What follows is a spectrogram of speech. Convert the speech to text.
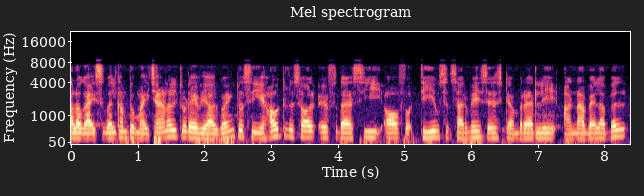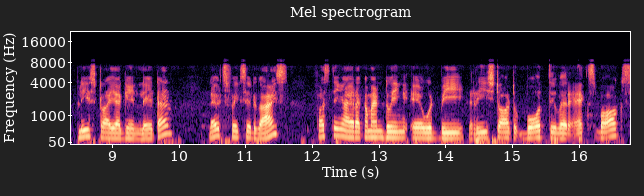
Hello guys, welcome to my channel. Today we are going to see how to resolve if the Sea of Thieves service is temporarily unavailable. Please try again later. Let's fix it guys. First thing I recommend doing a would be restart both your Xbox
